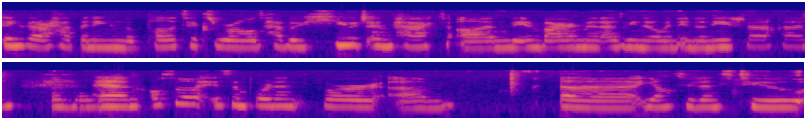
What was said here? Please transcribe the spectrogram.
things that are happening in the politics world have a huge impact on the environment as we know in Indonesia? Mhm. and also it's important for um, uh, young students to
